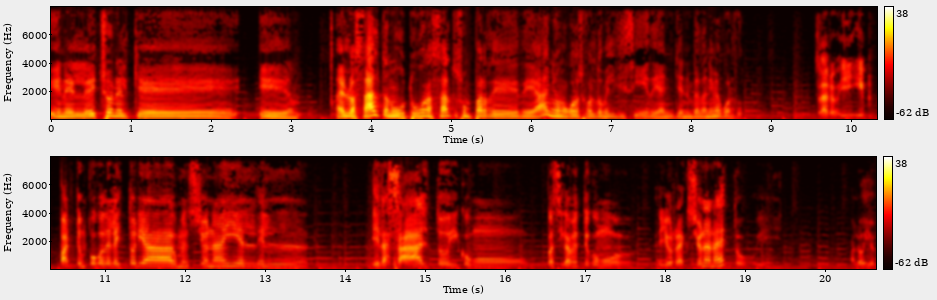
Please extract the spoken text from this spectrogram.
en el hecho en el que eh, a él lo asaltan, hubo- tuvo un asalto hace un par de, de años, me acuerdo si fue el 2017, ya, ya en verdad ni me acuerdo. Claro, y, y parte un poco de la historia, menciona ahí el, el, el asalto y cómo, básicamente, cómo ellos reaccionan a esto. Y, al hoyo.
